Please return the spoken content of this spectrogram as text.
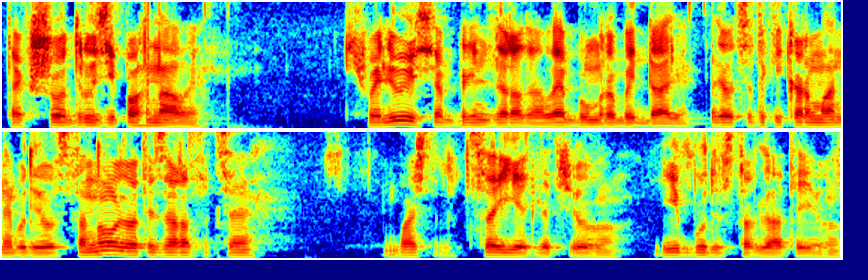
Так що, друзі, погнали. Хвилююся, блін, зараз, але будемо робити далі. Але оце такі кармани буду його встановлювати. Зараз оце. Бачите, тут це є для цього. І буду вставляти його.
